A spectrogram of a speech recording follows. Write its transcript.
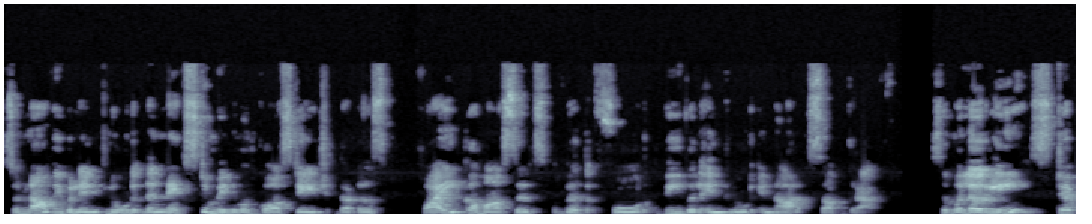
So now we will include the next minimum cost edge that is 5 comma 6 with 4 we will include in our subgraph. Similarly, step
